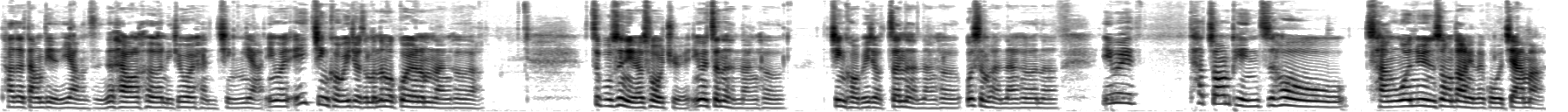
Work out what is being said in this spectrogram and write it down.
它在当地的样子，你在台湾喝，你就会很惊讶，因为诶，进口啤酒怎么那么贵又那么难喝啊？这不是你的错觉，因为真的很难喝。进口啤酒真的很难喝，为什么很难喝呢？因为它装瓶之后，常温运送到你的国家嘛？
